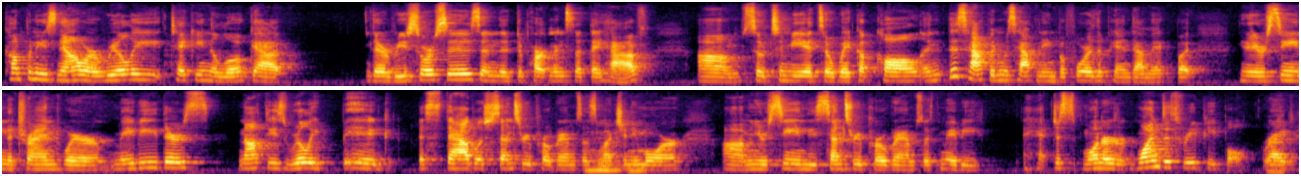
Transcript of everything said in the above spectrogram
companies now are really taking a look at their resources and the departments that they have. Um, so to me, it's a wake up call. And this happened was happening before the pandemic, but you know you're seeing a trend where maybe there's not these really big established sensory programs as mm-hmm. much anymore. Um, and you're seeing these sensory programs with maybe just one or one to three people, right? right.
